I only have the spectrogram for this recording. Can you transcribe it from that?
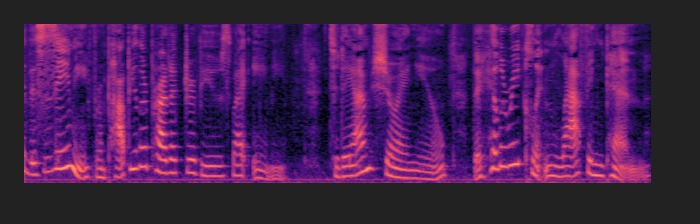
Hi, this is Amy from Popular Product Reviews by Amy. Today I'm showing you the Hillary Clinton Laughing Pen.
